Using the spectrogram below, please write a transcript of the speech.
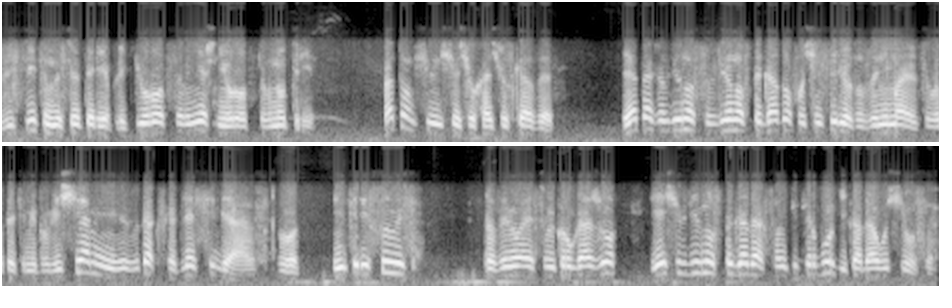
действительно все это реплики. Уродцы внешне, уродцы внутри. Потом еще, еще что хочу сказать. Я также в 90 в 90 годов очень серьезно занимаюсь вот этими вещами, как сказать, для себя. Вот. Интересуюсь, развиваю свой кругожор. Я еще в 90-х годах в Санкт-Петербурге, когда учился,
